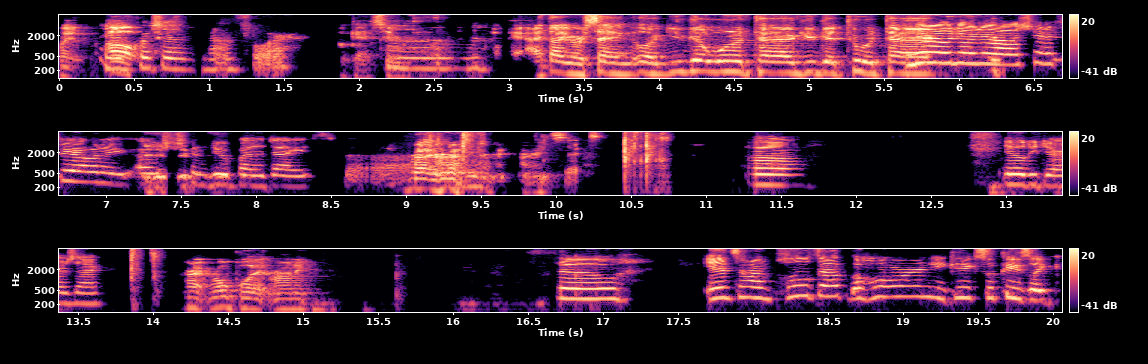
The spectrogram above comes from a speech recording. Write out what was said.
Wait, and oh, of course I have round four. okay. So Um, okay, I thought you were saying like you get one attack, you get two attacks. no, no, no. I was trying to figure out what I, I was just gonna do it by the dice, but uh, Right, right, right, right. Six. Uh, it'll be Jarzak. All right, role play it, Ronnie. So Anton pulls out the horn. He kicks. Okay, he's like,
